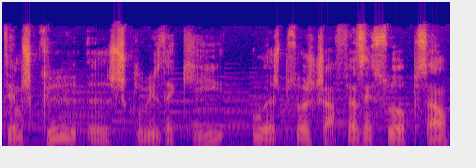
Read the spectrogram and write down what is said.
temos que eh, excluir daqui as pessoas que já fazem sua opção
